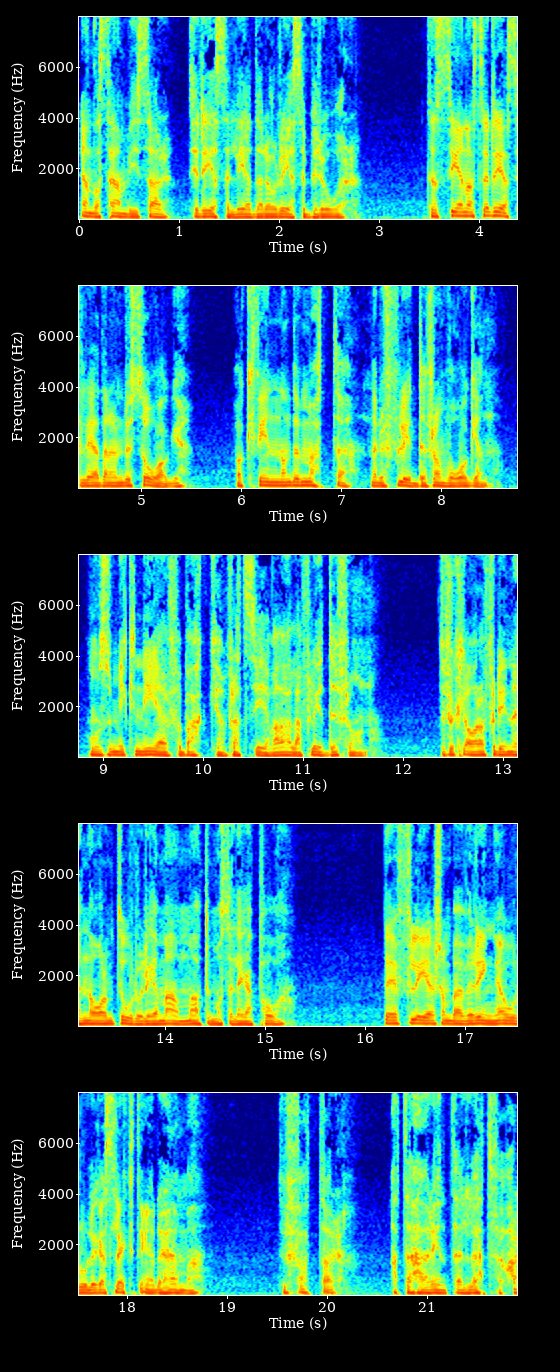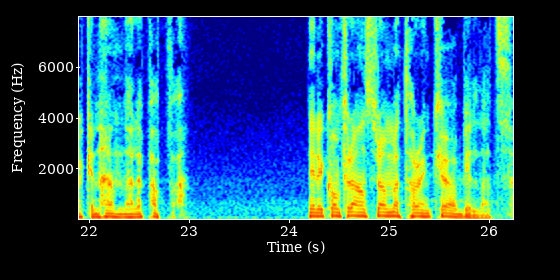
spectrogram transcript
endast hänvisar till reseledare och resebyråer. Den senaste reseledaren du såg var kvinnan du mötte när du flydde från vågen. Hon som gick ner för backen för att se vad alla flydde ifrån. Du förklarar för din enormt oroliga mamma att du måste lägga på. Det är fler som behöver ringa oroliga släktingar där hemma. Du fattar att det här inte är lätt för varken henne eller pappa. Nere i konferensrummet har en kö bildats.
